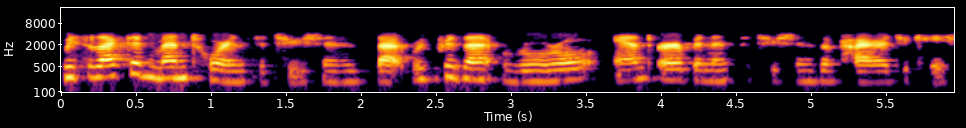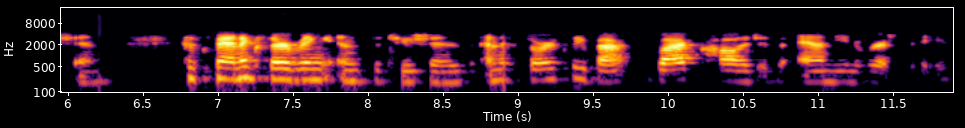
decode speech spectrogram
We selected mentor institutions that represent rural and urban institutions of higher education Hispanic serving institutions, and historically black, black colleges and universities.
